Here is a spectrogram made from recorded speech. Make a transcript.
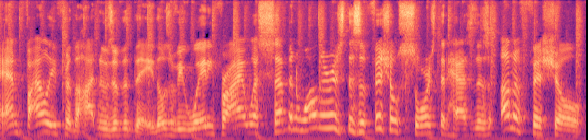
And finally, for the hot news of the day, those of you waiting for iOS 7, well, there is this official source that has this unofficial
